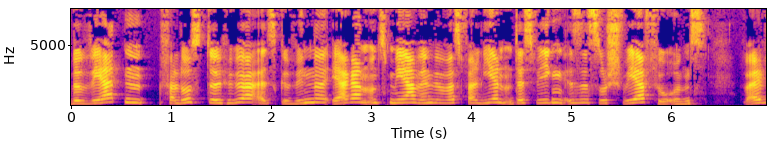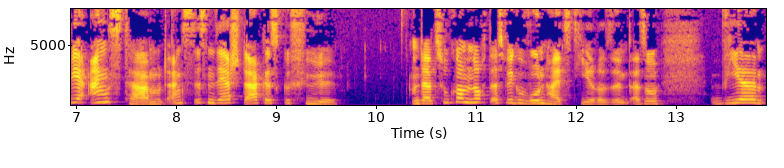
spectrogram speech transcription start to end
bewerten Verluste höher als Gewinne, ärgern uns mehr, wenn wir was verlieren und deswegen ist es so schwer für uns, weil wir Angst haben und Angst ist ein sehr starkes Gefühl. Und dazu kommt noch, dass wir Gewohnheitstiere sind. Also wir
